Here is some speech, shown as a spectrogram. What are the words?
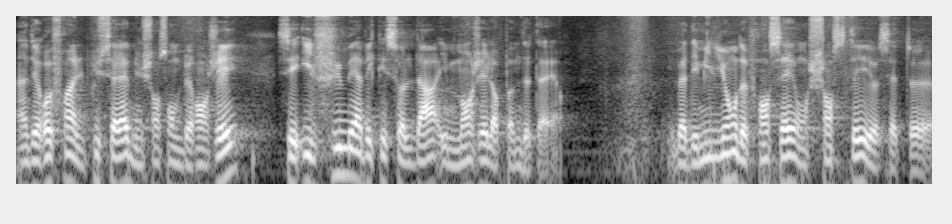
Un des refrains les plus célèbres d'une chanson de Béranger, c'est Il fumait avec les soldats et mangeait leurs pommes de terre. Eh des millions de Français ont chanté euh, cette, euh,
